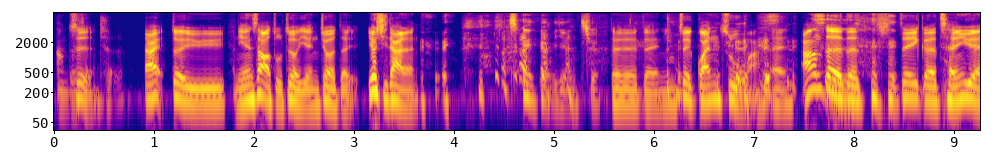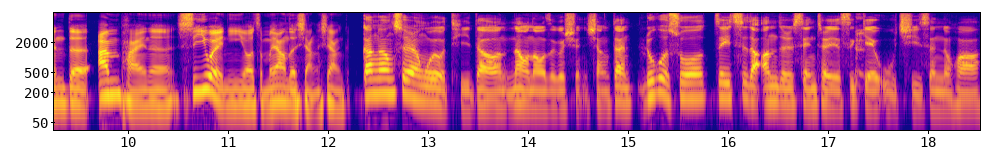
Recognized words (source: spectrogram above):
Under Center。来，对于年少组最有研究的优喜大人，最有研究，对 对对，你最关注嘛？哎，Under 的这个成员的安排呢？C 位你有什么样的想象？刚刚虽然我有提到闹闹这个选项，但如果说这一次的 Under Center 也是给武崎生的话，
